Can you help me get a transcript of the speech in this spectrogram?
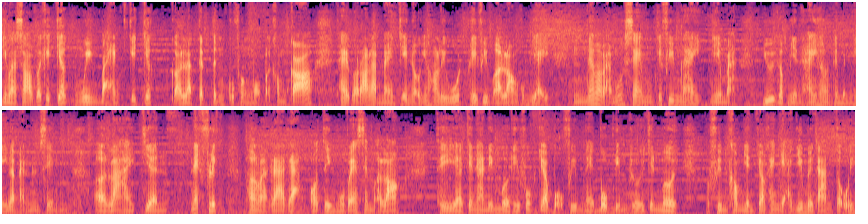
nhưng mà so với cái chất nguyên bản, cái chất gọi là kịch tính của phần 1 là không có. Thay vào đó là màn cháy nổ như Hollywood, thì phim Alone cũng vậy. Nếu mà bạn muốn xem cái phim này nhưng mà dưới góc nhìn hay hơn thì mình nghĩ là bạn nên xem Alive trên Netflix hơn là ra rạp, bỏ tiền mua vé xem Alone. Thì à, trên 2 điểm 10 thì Phúc cho bộ phim này 4 điểm rưỡi trên 10 một phim không dành cho khán giả dưới 18 tuổi.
